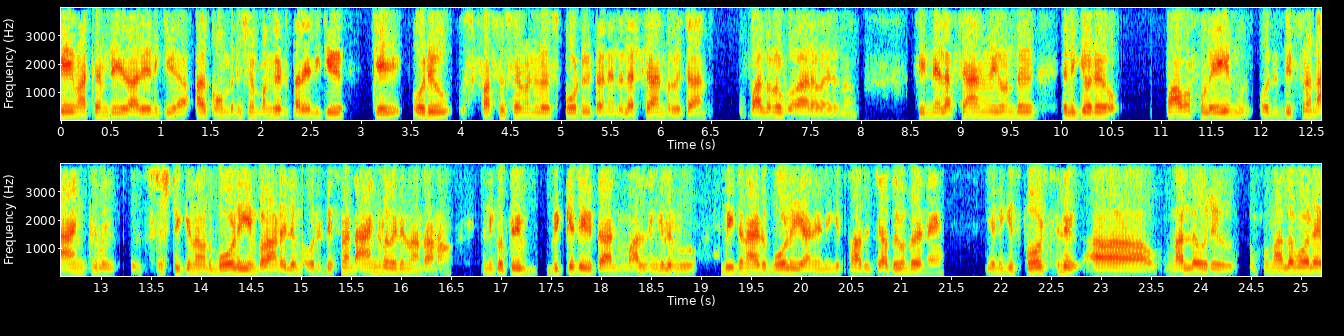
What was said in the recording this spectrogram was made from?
ഗെയിം അറ്റംപ്റ്റ് ചെയ്താലും എനിക്ക് ആ കോമ്പറ്റീഷൻ പങ്കെടുത്താൽ എനിക്ക് ഒരു ഫസ്റ്റ് സെവനിൽ സ്പോട്ട് കിട്ടാൻ എന്റെ ലെഫ്റ്റ് ഹാൻഡർ കിട്ടാൻ വളരെ ഉപകാരമായിരുന്നു. പിന്നെ ലെഫ്റ്റ് ഹാൻഡ് കൊണ്ട് എനിക്കൊരു പവർഫുൾ എയിം ഒരു ഡിഫറെന്റ് ആംഗിൾ സൃഷ്ടിക്കുന്നതുകൊണ്ട് ബോൾ ചെയ്യുമ്പോഴാണെങ്കിലും ഒരു ഡിഫറെന്റ് ആംഗിൾ വരുന്നതുകൊണ്ടാണോ എനിക്ക് ഒത്തിരി വിക്കറ്റ് കിട്ടാനും അല്ലെങ്കിൽ ബീറ്റനായിട്ട് ബോൾ ചെയ്യാനും എനിക്ക് സാധിച്ചു അതുകൊണ്ട് തന്നെ എനിക്ക് സ്പോർട്സിൽ നല്ല ഒരു നല്ലപോലെ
